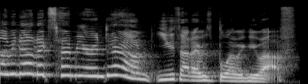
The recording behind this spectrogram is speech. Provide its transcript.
let me know next time you're in town, you thought I was blowing you off.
